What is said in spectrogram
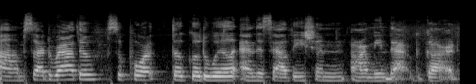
Um, so I'd rather support the Goodwill and the Salvation Army in that regard.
